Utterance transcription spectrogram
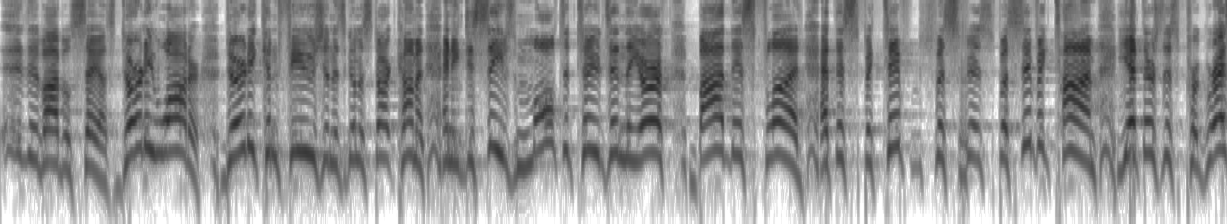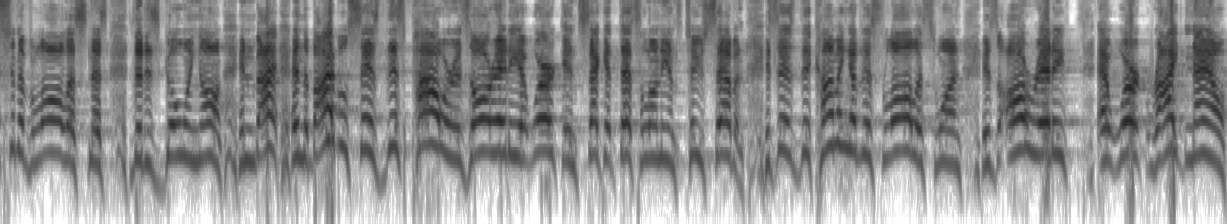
Eh, the Bible says dirty water, dirty confusion is going to start coming. And he deceives multitudes in the earth by this flood at this specific time. Yet there's this progression of lawlessness that is going on. And, by, and the Bible says this power is already at work in Second Thessalonians 2 7. It says the coming of this lawless one is already at work right now,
